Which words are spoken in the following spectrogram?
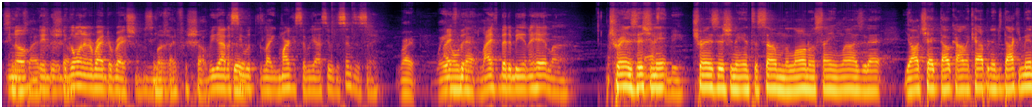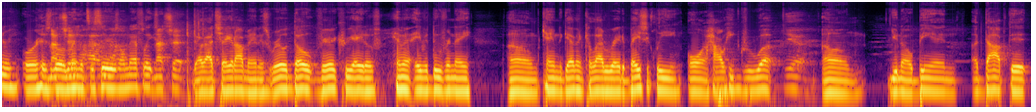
seems You know, like they for do, sure. they're going in the right direction. Seems but like for sure. We got to see Good. what, like Marcus said, we got to see what the census say. right. Wait Life, on be- that. life better be in the headline. Transition Has to it, be. transitioning into something along those same lines of that. Y'all checked out Colin Kaepernick's documentary or his Not little yet. limited series on Netflix? Not yet. Y'all gotta check it out, man. It's real dope, very creative. Him and Ava DuVernay um, came together and collaborated basically on how he grew up. Yeah. Um, you know, being adopted,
